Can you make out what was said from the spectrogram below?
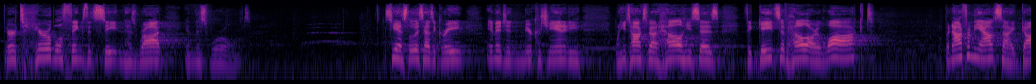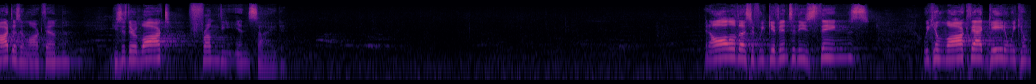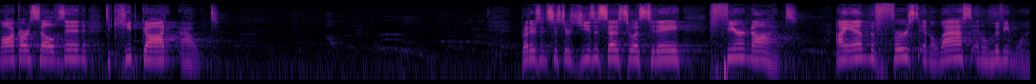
There are terrible things that Satan has wrought in this world. C.S. Lewis has a great image in Mere Christianity. When he talks about hell, he says, The gates of hell are locked, but not from the outside. God doesn't lock them. He says they're locked from the inside. And all of us, if we give in to these things, we can lock that gate and we can lock ourselves in to keep God out. Brothers and sisters, Jesus says to us today, Fear not. I am the first and the last and the living one.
